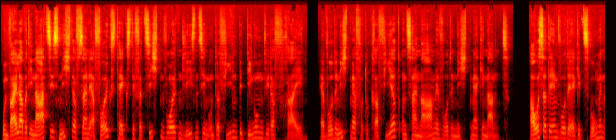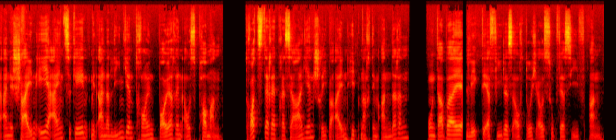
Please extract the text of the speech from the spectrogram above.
Und weil aber die Nazis nicht auf seine Erfolgstexte verzichten wollten, ließen sie ihn unter vielen Bedingungen wieder frei. Er wurde nicht mehr fotografiert und sein Name wurde nicht mehr genannt. Außerdem wurde er gezwungen, eine Scheinehe einzugehen mit einer linientreuen Bäuerin aus Pommern. Trotz der Repressalien schrieb er einen Hit nach dem anderen und dabei legte er vieles auch durchaus subversiv an.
